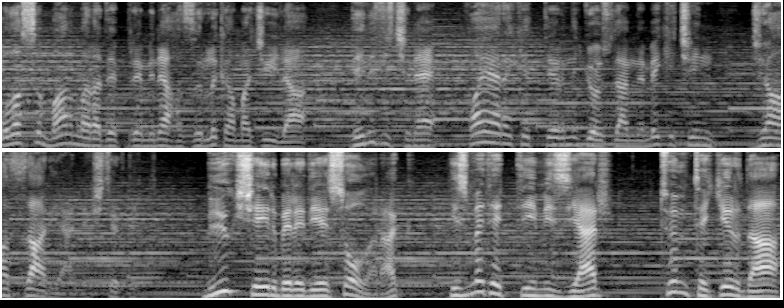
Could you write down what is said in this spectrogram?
Olası Marmara depremine hazırlık amacıyla deniz içine fay hareketlerini gözlemlemek için cihazlar yerleştirdik. Büyükşehir Belediyesi olarak hizmet ettiğimiz yer tüm Tekirdağ,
